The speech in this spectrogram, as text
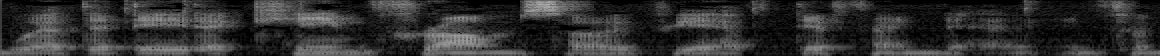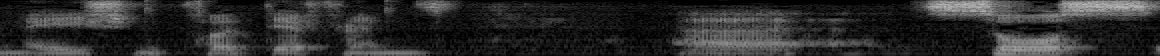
where the data came from. So if we have different uh, information for different uh, source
